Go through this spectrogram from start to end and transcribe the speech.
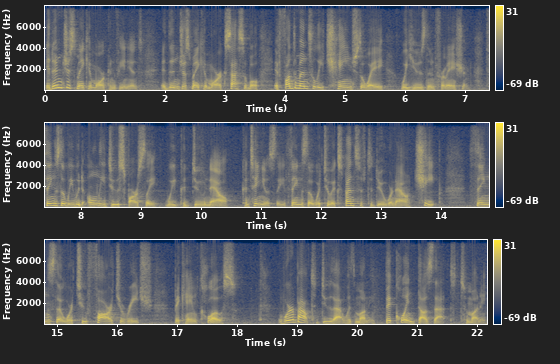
It didn't just make it more convenient. It didn't just make it more accessible. It fundamentally changed the way we used information. Things that we would only do sparsely, we could do now continuously. Things that were too expensive to do were now cheap. Things that were too far to reach became close. We're about to do that with money. Bitcoin does that to money.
